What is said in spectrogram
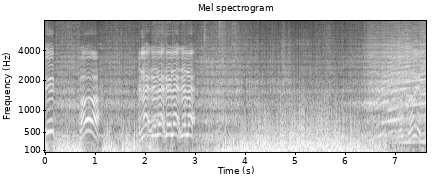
เอ็ดพอ ได้ละได้ละได้ละได้ละลงเลยไป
